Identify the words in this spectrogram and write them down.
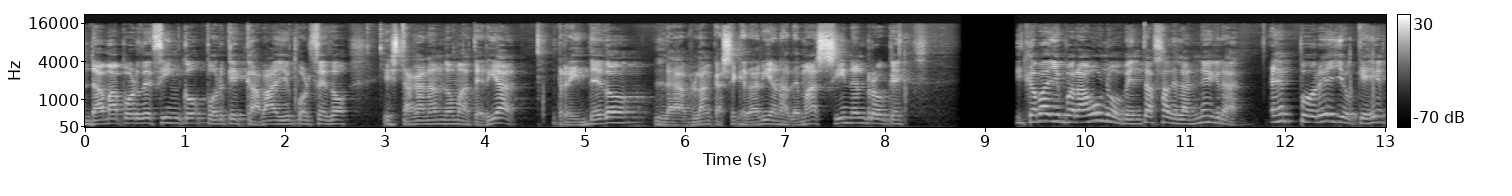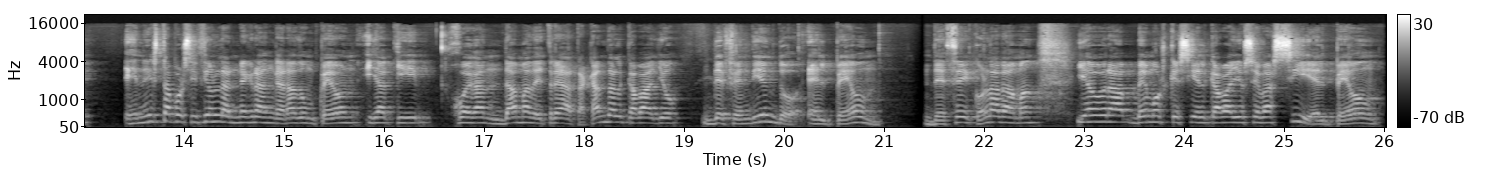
Dama por D5 porque caballo por C2 está ganando material. Rey D2, las blancas se quedarían además sin enroque. Y caballo para 1, ventaja de las negras. Es por ello que en esta posición las negras han ganado un peón y aquí juegan dama de 3 atacando al caballo, defendiendo el peón de C con la dama. Y ahora vemos que si el caballo se va, sí, el peón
